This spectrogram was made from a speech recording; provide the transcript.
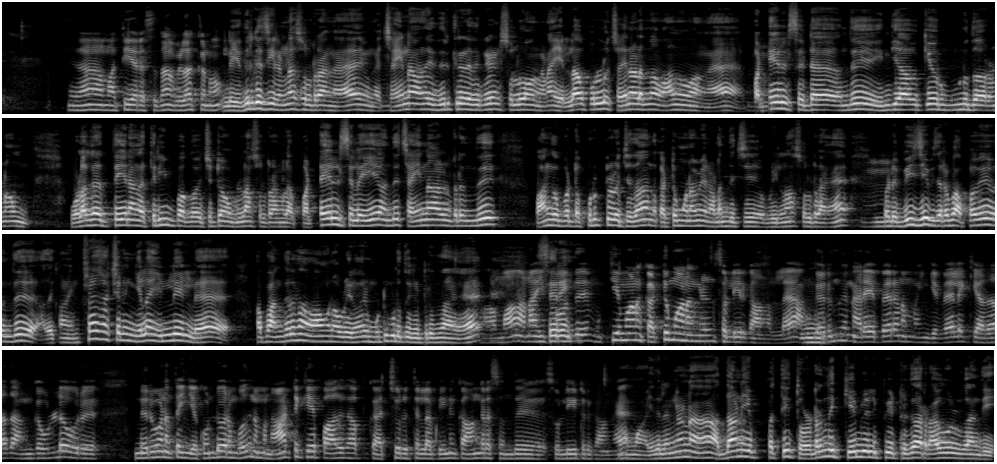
இதான் மத்திய அரசு தான் விளக்கணும். இல்ல எதிர்க்கட்சிகள் என்ன சொல்றாங்க? இவங்க சைனா வந்து எதிர்க்கிற எதிர்க்கிறேன்னு சொல்லுவாங்க. ஆனா எல்லா பொருளும் சைனால தான் வாங்குவாங்க. பட்டேல் செட்டை வந்து இந்தியாவுக்கே ஒரு முன்னுதாரணம். உலகத்தையே நாங்க திரும்பி பார்க்க வச்சுட்டோம் அப்படிலாம் சொல்றாங்களா பட்டேல் சிலையே வந்து சைனால இருந்து வாங்கப்பட்ட பொருட்கள் வச்சு தான் அந்த கட்டுமானமே நடந்துச்சு அப்படின்லாம் சொல்றாங்க. பட் பிஜேபி தரப்பு அப்பவே வந்து அதுக்கான இன்ஃப்ராஸ்ட்ரக்சர் இங்கெல்லாம் இல்லை இல்ல அப்ப அங்கிருந்து தான் வாங்கணும் அப்படிங்கிற மாதிரி முட்டு கொடுத்துக்கிட்டு இருந்தாங்க ஆமா ஆனா இப்போ. வந்து முக்கியமான கட்டுமானங்கள்னு சொல்லியிருக்காங்கல்ல அங்க இருந்து நிறைய பேரை நம்ம இங்க வேலைக்கு அதாவது அங்க உள்ள ஒரு நிறுவனத்தை இங்க கொண்டு வரும்போது நம்ம நாட்டுக்கே பாதுகாப்புக்கு அச்சுறுத்தல் அப்படின்னு காங்கிரஸ் வந்து சொல்லிட்டு இருக்காங்க. ஆமா இதுல என்னன்னா அதானியை பத்தி தொடர்ந்து கேள்வி எழுப்பிட்டு இருக்கார் ராகுல் காந்தி.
